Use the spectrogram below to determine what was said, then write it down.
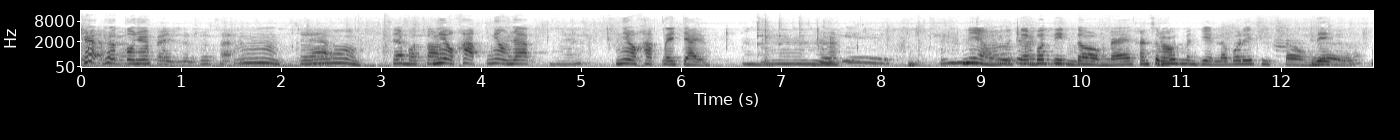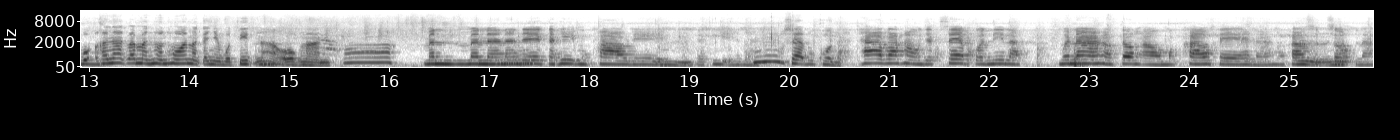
แซ่บเท่าตัวนี้อืมแซ่บแซ่บบ่ต้องเหนียวคักเหนียวนักเหนียวคักได้ใจอืมนะเหนียวอยู่แต่บ่ติดตองได้ คันสมมุติมันเย็นแล้วบ่ได้ติดตองเด็เด้กบ่ขนาดว่ามันฮ้อนๆมันก็ยังบ่ติดนะคะออกมานี่มันมันอันนั่นเด้กะทิมะพร้าวเด้กะทิเห็นไหมอืมแซ่บทุกคน ถ้าว่าเฮาอยากแซ่บกว่านี้ล่ะ เมื่อหน้าเฮาต้องเอามะพร้าวแท้นะมะพร้าวเออสเนาะดๆนะ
